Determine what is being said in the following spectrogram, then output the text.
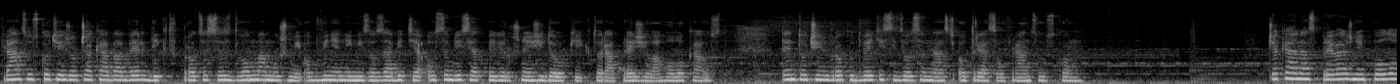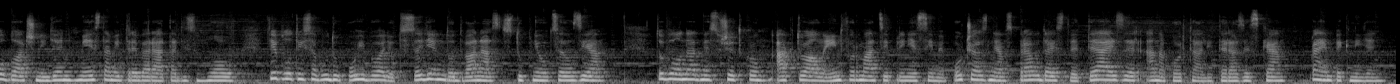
Francúzsko tiež očakáva verdikt v procese s dvoma mužmi obvinenými zo zabitia 85-ročnej židovky, ktorá prežila holokaust. Tento čin v roku 2018 otriasol Francúzskom. Čaká nás prevažne polooblačný deň, miestami treba rátať s mhlou. Teploty sa budú pohybovať od 7 do 12 stupňov Celzia. To bolo na dnes všetko. Aktuálne informácie prinesieme počas dňa v spravodajstve TASR a na portáli teraz.sk. Prajem pekný deň.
